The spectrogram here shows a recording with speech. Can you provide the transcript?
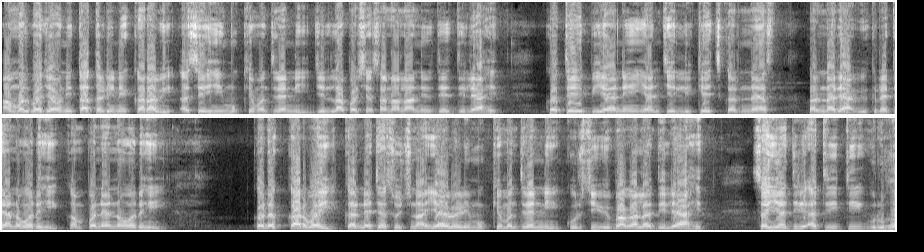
अंमलबजावणी तातडीने करावी असेही मुख्यमंत्र्यांनी जिल्हा प्रशासनाला निर्देश दिले आहेत. खते बियाणे यांचे लिकेज करण्यास करणाऱ्या विक्रेत्यांवरही कंपन्यांवरही कडक कारवाई करण्याच्या सूचना यावेळी मुख्यमंत्र्यांनी कृषी विभागाला दिल्या आहेत. सह्याद्री अतिथीगृह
